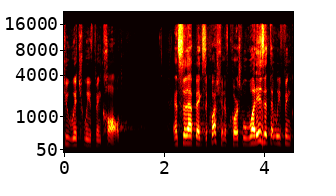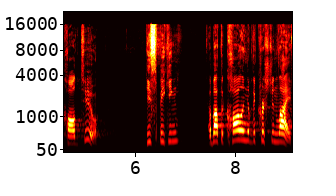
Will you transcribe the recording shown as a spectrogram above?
to which we've been called. And so that begs the question, of course, well, what is it that we've been called to? He's speaking about the calling of the Christian life.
